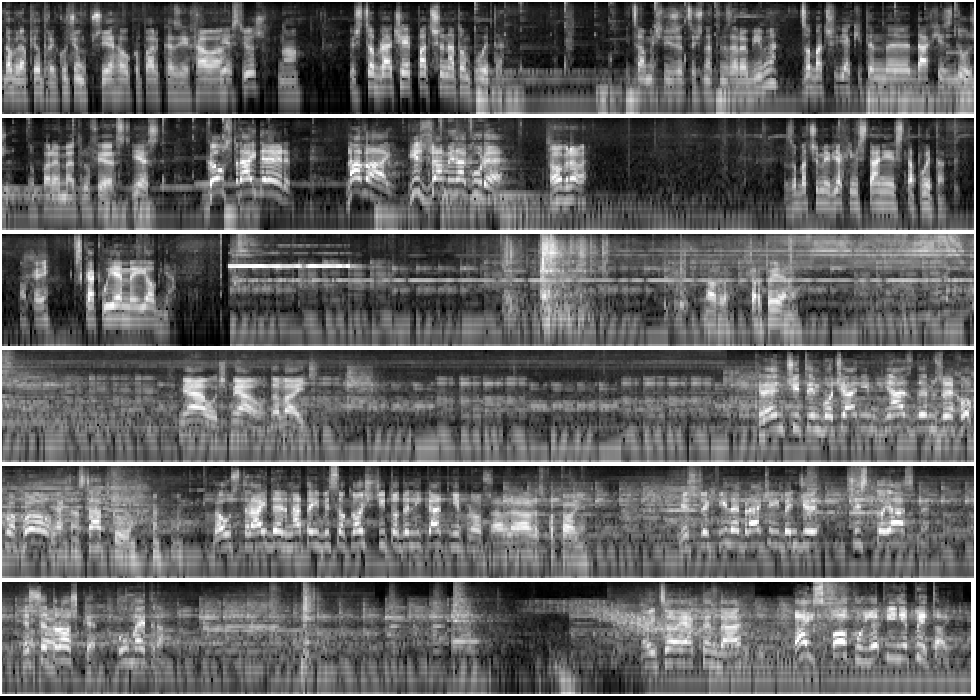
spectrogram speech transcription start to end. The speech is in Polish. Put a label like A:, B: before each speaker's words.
A: Dobra, Piotrek, uciąg przyjechał, koparka zjechała.
B: Jest już?
A: No.
B: Wiesz co, bracie? Patrzę na tą płytę.
A: I co, myślisz, że coś na tym zarobimy?
B: Zobacz, jaki ten e, dach jest duży.
A: No parę metrów jest.
B: Jest. Ghost Rider! Dawaj! Wjeżdżamy na górę!
C: Dobra,
B: Zobaczymy, w jakim stanie jest ta płyta.
C: okej.
B: Wskakujemy i ognia.
C: Dobra, startujemy.
A: Śmiało, śmiało, dawajcie.
B: Kręci tym bocianim gniazdem, że ho, ho, ho!
C: Jak na statku.
B: Ghost Rider na tej wysokości to delikatnie proszę.
C: Dobra, dobra, spokojnie.
B: Jeszcze chwilę, bracie, i będzie wszystko jasne. Jeszcze
C: Dobra.
B: troszkę, pół metra.
A: No i co, jak ten dach?
B: Daj spokój, lepiej nie pytaj.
